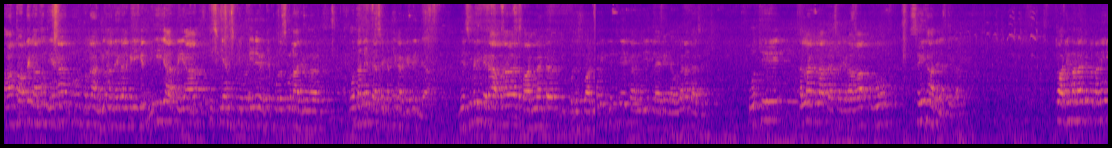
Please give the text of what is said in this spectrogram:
ਆਮ ਤੌਰ ਤੇ ਗੱਲ ਹੁੰਦੀ ਹੈ ਨਾ ਉਹ ਪ੍ਰਧਾਨ ਜੀ ਉਹਨਾਂ ਨੇ ਗੱਲ ਕਹੀ ਕਿ 30000 ਰੁਪਇਆ ਸੀਐਮ ਸਿਕਿਉਰਿਟੀ ਦੇ ਵਿੱਚ ਪੁਲਿਸ ਮੁਲਾਜ਼ਮ ਉਹਨਾਂ ਨੇ ਪੈਸੇ ਇਕੱਠੇ ਕਰਕੇ ਭੇਜਿਆ। ਬੇਸਿਕਲੀ ਮੇਰਾ ਆਪਣਾ ਡਿਪਾਰਟਮੈਂਟ ਪੁਲਿਸ ਡਿਪਾਰਟਮੈਂਟ ਵੀ ਜਿੱਥੇ ਕਰਮਜੀਤ ਲੈ ਕੇ ਜਾਊਗਾ ਨਾ ਪੈਸੇ ਉੱਥੇ ਕੱਲਾ ਕੱਲਾ ਪੈਸਾ ਜਿਹੜਾ ਵਾ ਉਹ ਸਹੀ ਥਾਂ ਤੇ ਲੱਗੇਗਾ। ਤੁਹਾਡੇ ਮਨਾਂ 'ਚ ਪਤਾ ਨਹੀਂ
